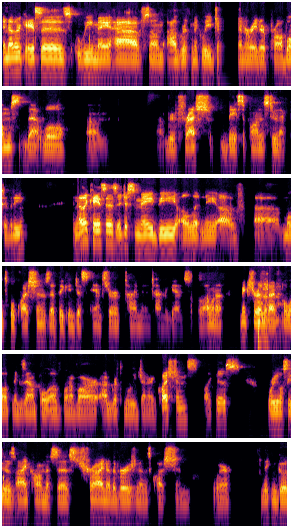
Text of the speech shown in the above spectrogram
In other cases, we may have some algorithmically generated problems that will um, refresh based upon the student activity. In other cases, it just may be a litany of uh, multiple questions that they can just answer time and time again. So I wanna make sure that I pull up an example of one of our algorithmically generated questions like this, where you'll see there's an icon that says, try another version of this question, where they can go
